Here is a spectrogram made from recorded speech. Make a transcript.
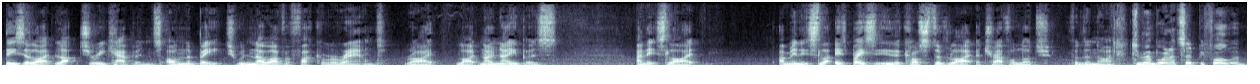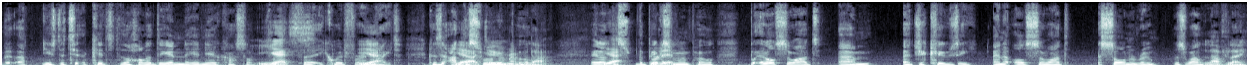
these are like luxury cabins on the beach with no other fucker around, right? Like no neighbours, and it's like, I mean, it's like it's basically the cost of like a travel lodge for the night. Do you remember when I said before uh, uh, I used to take the kids to the Holiday Inn near Newcastle? for like Yes. 30 quid for a Yeah. night. Because it had Yeah, the I do swimming remember pool. that. It had Yeah, the, the big brilliant. swimming pool. But it also had um, a jacuzzi and it also had a sauna room as well. Lovely.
